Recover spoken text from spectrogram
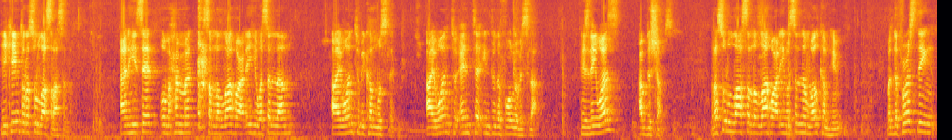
He came to Rasulullah sallallahu and he said, "O Muhammad sallallahu alaihi wasallam, I want to become Muslim. I want to enter into the fold of Islam." His name was Abdul Shams. Rasulullah sallallahu alaihi wasallam welcomed him, but the first thing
